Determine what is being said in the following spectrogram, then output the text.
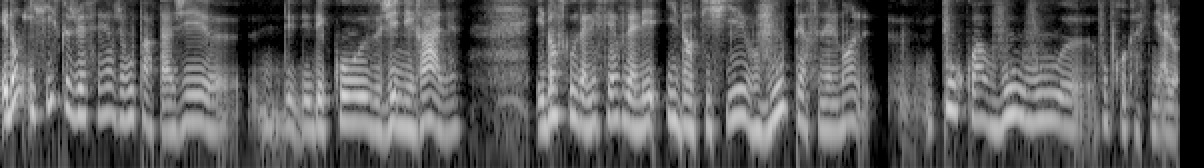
Et donc ici, ce que je vais faire, je vais vous partager euh, des, causes générales. Hein. Et donc ce que vous allez faire, vous allez identifier, vous personnellement, pourquoi vous, vous, euh, vous procrastinez. Alors,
